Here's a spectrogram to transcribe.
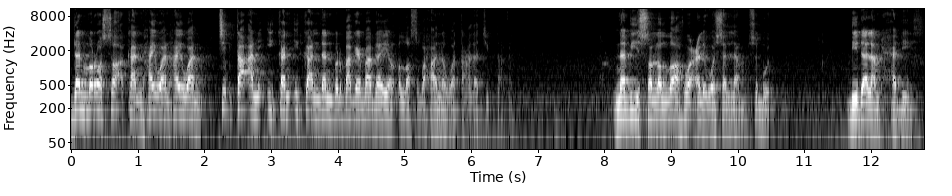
dan merosakkan haiwan-haiwan, ciptaan ikan-ikan dan berbagai-bagai yang Allah Subhanahu wa taala ciptakan. Nabi sallallahu alaihi wasallam sebut di dalam hadis,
